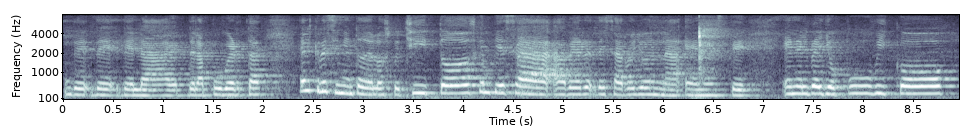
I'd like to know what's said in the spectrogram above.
de, la, de la pubertad, el crecimiento de los pechitos, que empieza a haber desarrollo en, la, en, este, en el vello púbico,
